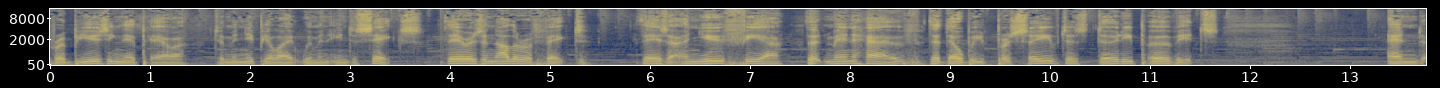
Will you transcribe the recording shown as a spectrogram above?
for abusing their power to manipulate women into sex. There is another effect. There's a new fear that men have that they'll be perceived as dirty perverts and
